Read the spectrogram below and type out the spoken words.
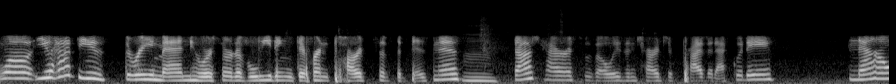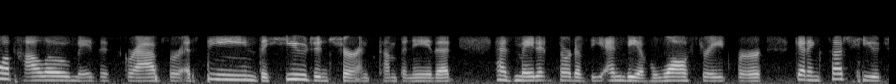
Well, you had these three men who were sort of leading different parts of the business. Mm. Josh Harris was always in charge of private equity. Now Apollo made this grab for Athene, the huge insurance company that has made it sort of the envy of Wall Street for getting such huge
